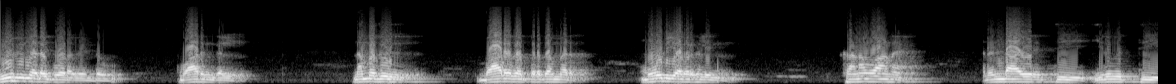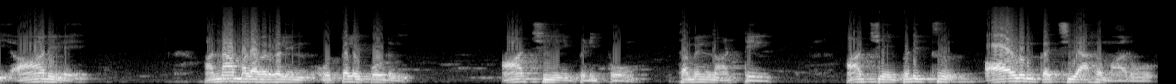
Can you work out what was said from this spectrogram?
வீடு நடை போட வேண்டும். வாருங்கள். நமது பாரத பிரதமர் மோடி அவர்களின் கனவான ரெண்டாயிரத்தி இருபத்தி ஆறிலே அண்ணாமலை அவர்களின் ஒத்துழைப்போடு ஆட்சியை பிடிப்போம். தமிழ்நாட்டில் ஆட்சியை பிடித்து ஆளும் கட்சியாக மாறுவோம்.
